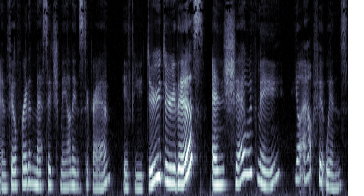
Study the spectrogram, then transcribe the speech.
and feel free to message me on Instagram if you do do this and share with me your outfit wins.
